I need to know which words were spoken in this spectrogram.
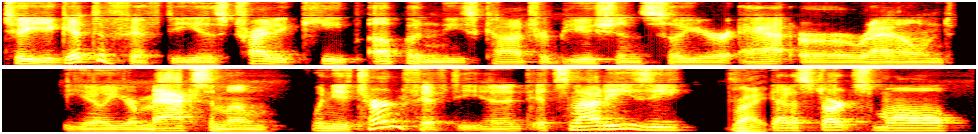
till you get to 50 is try to keep up in these contributions so you're at or around you know your maximum when you turn 50 and it, it's not easy. Right. Got to start small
